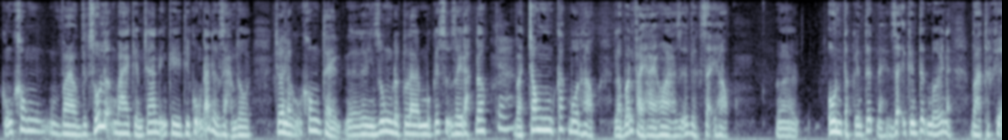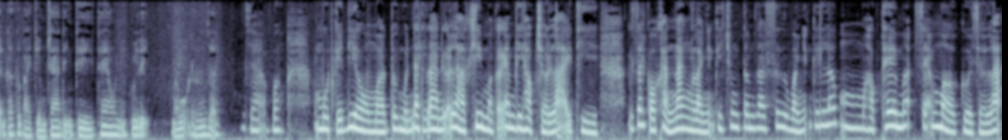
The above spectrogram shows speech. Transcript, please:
cũng không và số lượng bài kiểm tra định kỳ thì cũng đã được giảm rồi. Cho nên là cũng không thể ờ, hình dung được là một cái sự dày đặc đâu. Yeah. và trong các môn học là vẫn phải hài hòa giữa việc dạy học uh, ôn tập kiến thức này dạy kiến thức mới này và thực hiện các cái bài kiểm tra định kỳ theo những quy định mà bộ đã hướng dẫn Dạ vâng. Một cái điều mà tôi muốn đặt ra nữa là khi mà các em đi học trở lại thì rất có khả năng là những cái trung tâm gia sư và những cái lớp học thêm á, sẽ mở cửa trở lại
